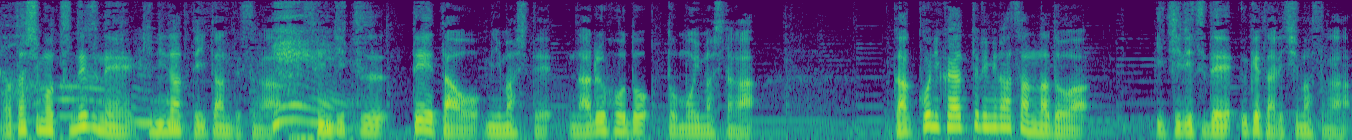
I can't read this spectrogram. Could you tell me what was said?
私も常々気になっていたんですが、先日データを見ましてなるほどと思いましたが学校に通っている皆さんなどは一律で受けたりしますが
